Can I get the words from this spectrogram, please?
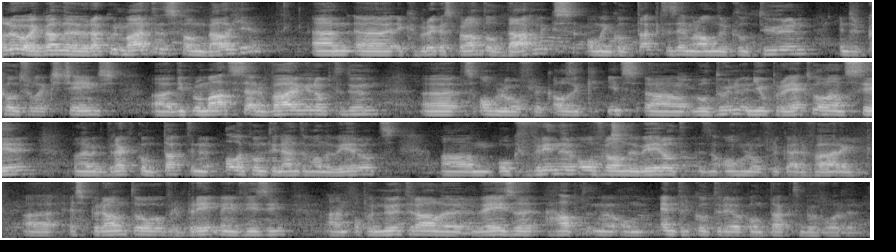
Hallo, ik ben eh, Raccoon Martens van België en uh, ik gebruik Esperanto dagelijks om in contact te zijn met andere culturen, intercultural exchange, uh, diplomatische ervaringen op te doen. het is ongelooflijk. Als ik iets wil doen, een nieuw project wil lanceren, dan heb ik direct contacten in alle continenten van de wereld. Um, ook vrienden overal in de wereld. Het is een ongelooflijke ervaring. Esperanto verbreedt mijn visie en op een neutrale wijze helpt het me om intercultureel contact te bevorderen.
